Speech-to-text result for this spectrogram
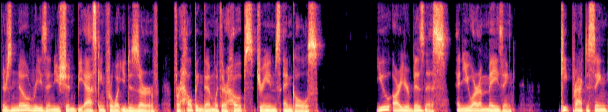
there's no reason you shouldn't be asking for what you deserve for helping them with their hopes, dreams, and goals. You are your business and you are amazing. Keep practicing,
